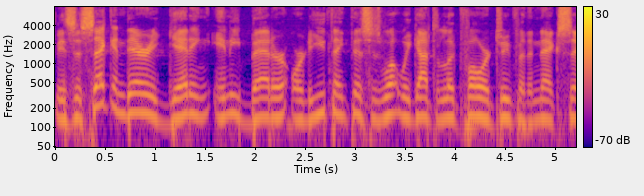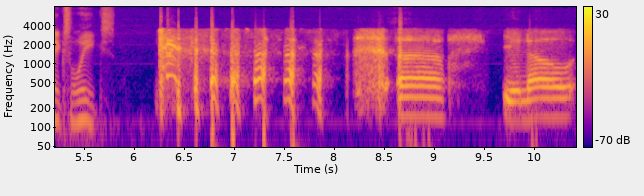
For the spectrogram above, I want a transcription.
is the secondary getting any better or do you think this is what we got to look forward to for the next six weeks? you know,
